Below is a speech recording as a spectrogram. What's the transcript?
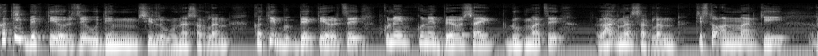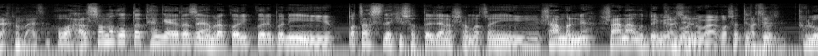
कति व्यक्तिहरू चाहिँ उद्यमशील हुन सक्लान्? कति व्यक्तिहरू चाहिँ कुनै कुनै व्यावसायिक रूपमा चाहिँ लाग्न सक्लान्। त्यस्तो अनुमान केही राख्नु भएको छ? अब हालसम्मको तथ्याङ्क हेर्दा चाहिँ हाम्रा करिब करिब पनि पचासदेखि सत्तरीजनासम्म चाहिँ सामान्य साना उद्यमीहरू गर्नुभएको छ। त्यस्तो ठुलो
